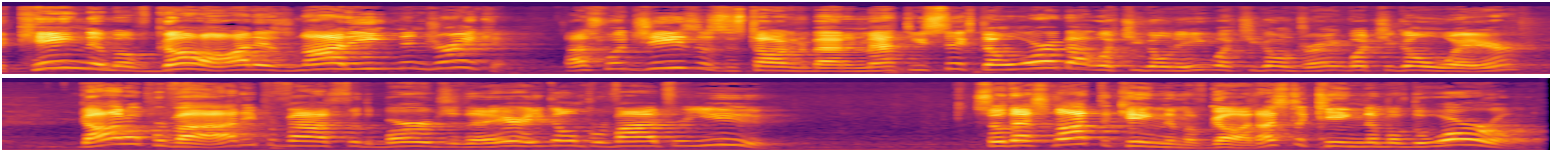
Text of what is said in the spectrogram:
The kingdom of God is not eating and drinking. That's what Jesus is talking about in Matthew 6. Don't worry about what you're going to eat, what you're going to drink, what you're going to wear. God will provide. He provides for the birds of the air. He's going to provide for you. So that's not the kingdom of God. That's the kingdom of the world.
